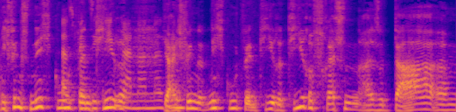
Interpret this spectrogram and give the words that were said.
Ich finde es nicht gut, Also wenn wenn, Tiere. Ja, ich finde nicht gut, wenn Tiere Tiere fressen. Also da ähm,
